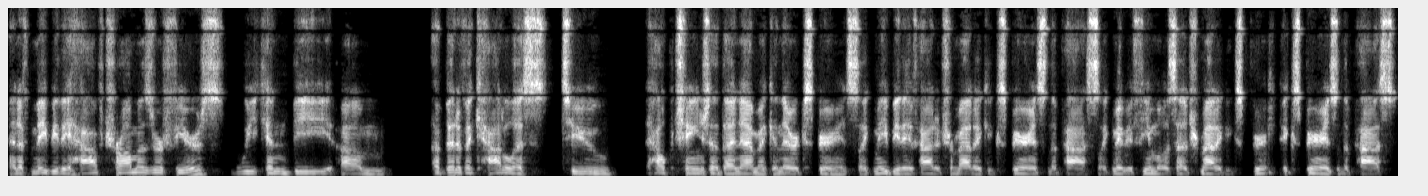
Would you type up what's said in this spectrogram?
And if maybe they have traumas or fears, we can be um, a bit of a catalyst to help change that dynamic in their experience. Like maybe they've had a traumatic experience in the past, like maybe a female has had a traumatic exper- experience in the past,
